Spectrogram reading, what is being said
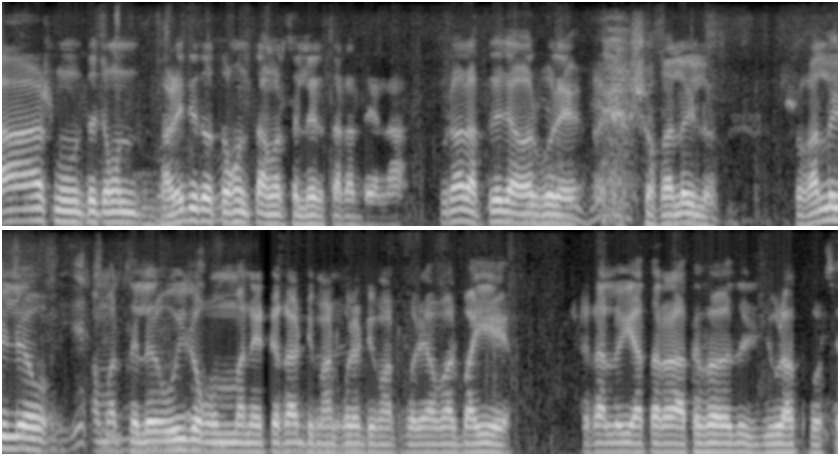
লাস্ট মুহূর্তে যখন ছাড়ি দিত তখন তো আমার ছেলের তারা দেয় না। পুরা রাত্রে যাওয়ার পরে সকাল হইল। সকাল হইলেও আমার ছেলের ওই রকম মানে টাকা ডিমান্ড করে ডিমান্ড করে আমার বাইয়ে টাকা লইয়া তারা রাতে জোড়াত করছে।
